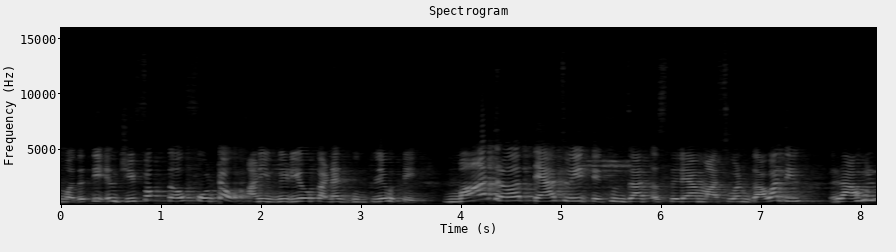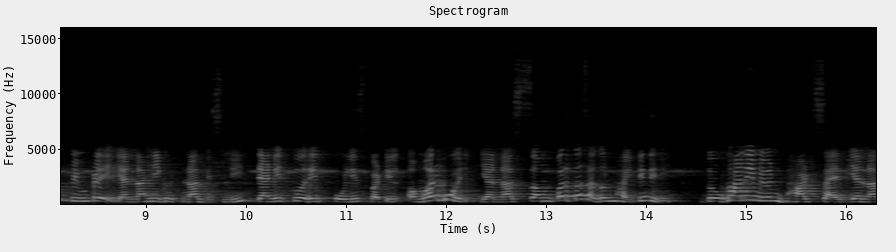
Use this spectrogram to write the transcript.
मदतीऐवजी फक्त फोटो आणि व्हिडिओ काढण्यात गुंतले होते. मात्र त्याच वेळी तेथून जात असलेल्या मासवण गावातील राहुल पिंपळे यांना ही घटना दिसली. त्यांनी त्वरित पोलीस पाटील अमर भोईर यांना संपर्क साधून माहिती दिली. दोघांनी मिळून भाट साहेब यांना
